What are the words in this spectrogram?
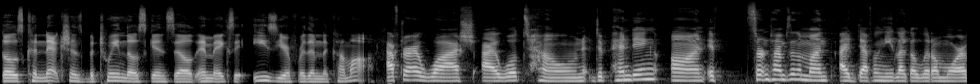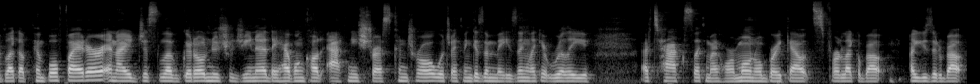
those connections between those skin cells and makes it easier for them to come off. After I wash, I will tone depending on if certain times of the month, I definitely need like a little more of like a pimple fighter. And I just love good old Neutrogena. They have one called Acne Stress Control, which I think is amazing. Like it really attacks like my hormonal breakouts for like about I use it about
